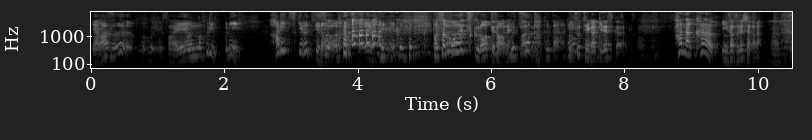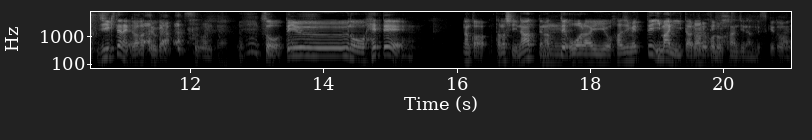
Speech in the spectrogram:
いやまずその A4 のフリップに貼り付けるっていうのも。パソコンで作ろうっていうのがね普通は書くからね。普通手書きですから。花から印刷でしたから。字汚いって分かってるから。すごいね。そうっていうのを経うて、んなんか楽しいなってなって、うん。お笑いを始めて今に至るっていう感じなんですけどはい。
